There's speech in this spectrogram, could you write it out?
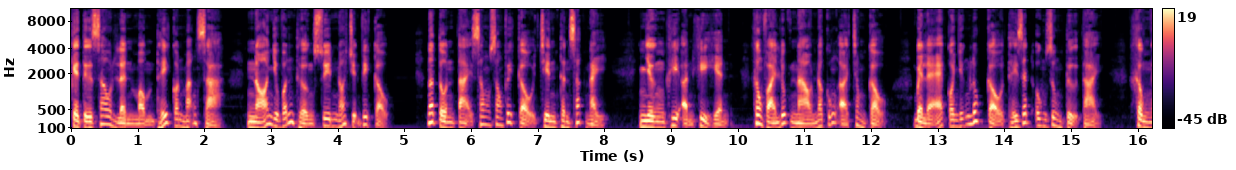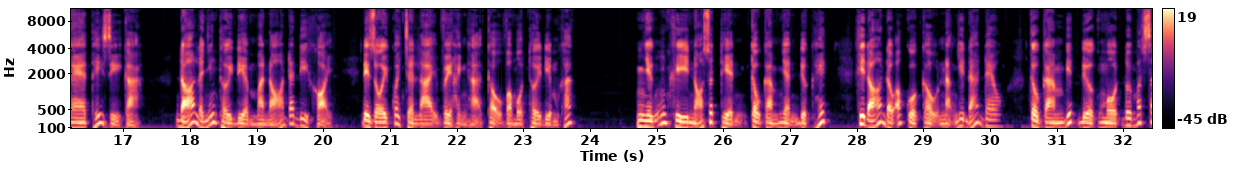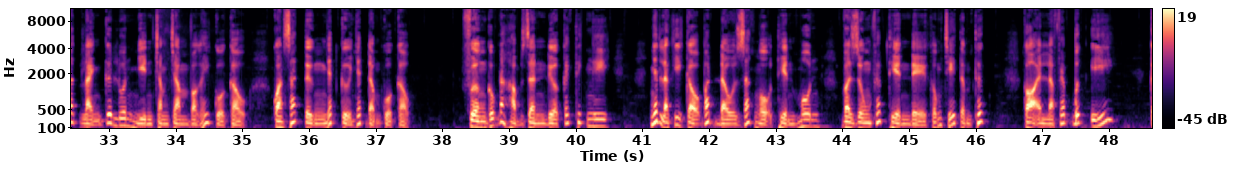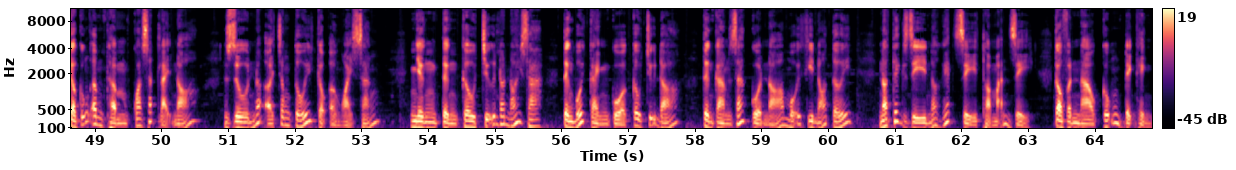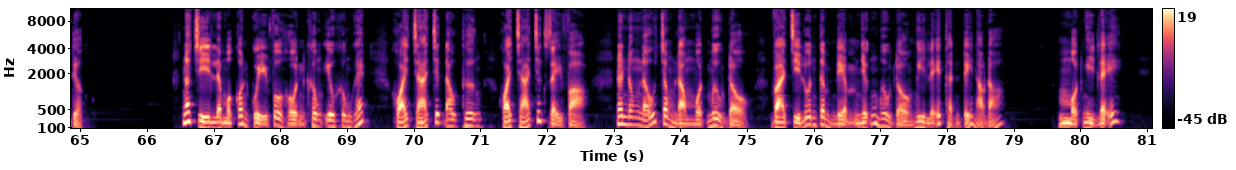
kể từ sau lần mộng thấy con mãng xà, nó như vẫn thường xuyên nói chuyện với cậu. Nó tồn tại song song với cậu trên thân xác này. Nhưng khi ẩn khi hiện, không phải lúc nào nó cũng ở trong cậu. Bởi lẽ có những lúc cậu thấy rất ung dung tự tại, không nghe thấy gì cả. Đó là những thời điểm mà nó đã đi khỏi, để rồi quay trở lại về hành hạ cậu vào một thời điểm khác. Những khi nó xuất hiện, cậu cảm nhận được hết. Khi đó đầu óc của cậu nặng như đá đeo. Cậu cảm biết được một đôi mắt sắc lạnh cứ luôn nhìn chằm chằm vào gáy của cậu, quan sát từng nhất cử nhất động của cậu. Phương cũng đã học dần được cách thích nghi, nhất là khi cậu bắt đầu giác ngộ thiền môn và dùng phép thiền để khống chế tâm thức, gọi là phép bức ý. Cậu cũng âm thầm quan sát lại nó, dù nó ở trong tối cậu ở ngoài sáng. Nhưng từng câu chữ nó nói ra, từng bối cảnh của câu chữ đó, từng cảm giác của nó mỗi khi nó tới, nó thích gì, nó ghét gì, thỏa mãn gì, cậu phần nào cũng định hình được. Nó chỉ là một con quỷ vô hồn không yêu không ghét, khoái trá trước đau thương, khoái trá trước giày vò. Nó nung nấu trong lòng một mưu đồ và chỉ luôn tâm niệm những mưu đồ nghi lễ thần tế nào đó. Một nghi lễ,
